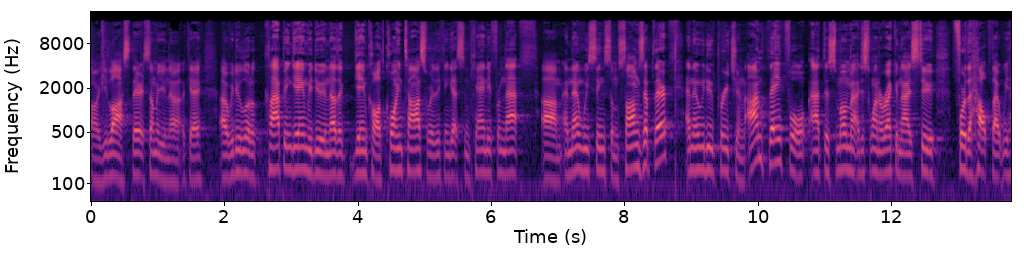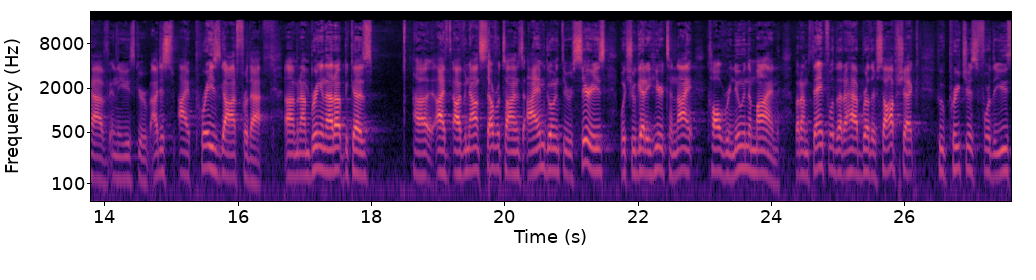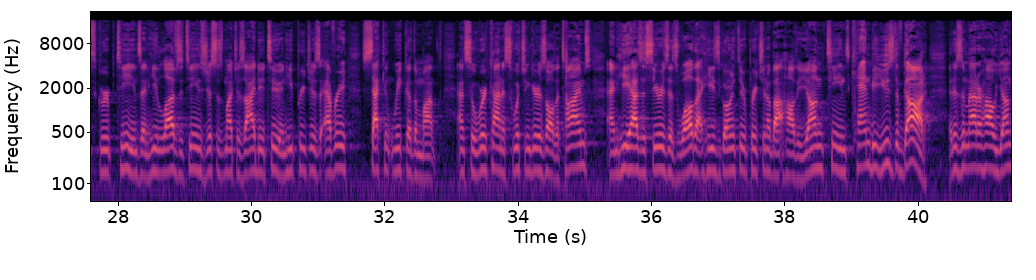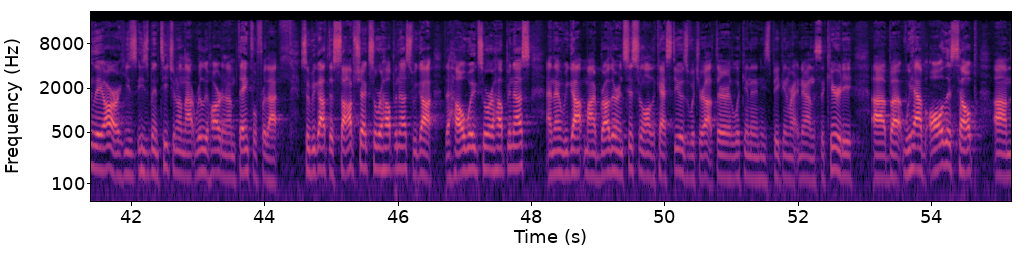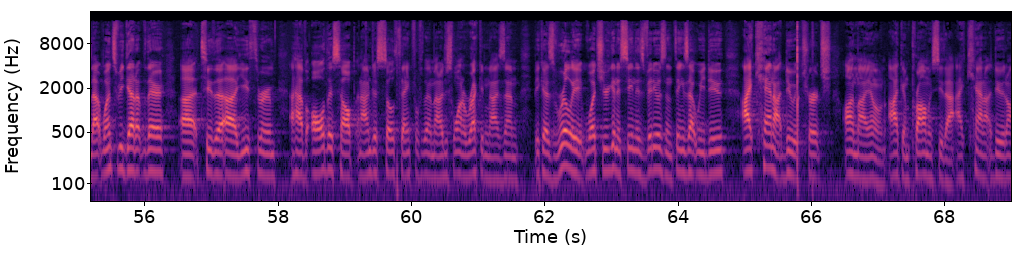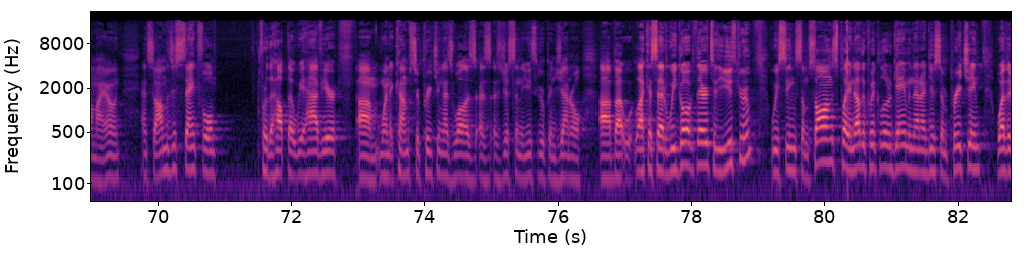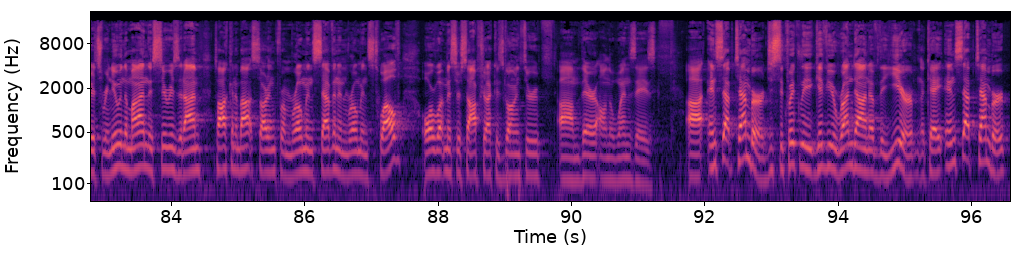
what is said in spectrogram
Oh, you lost there. Some of you know, okay? Uh, we do a little clapping game. We do another game called coin toss, where they can get some candy from that. Um, and then we sing some songs up there, and then we do preaching. I'm thankful at this moment. I just want to recognize, too, for the help that we have in the youth group. I just, I praise God for that. Um, and I'm bringing that up because uh, I've, I've, announced several times I am going through a series, which you'll get to hear tonight, called Renewing the Mind. But I'm thankful that I have Brother Sobchak, who preaches for the youth group teens, and he loves the teens just as much as I do, too. And he preaches every second week of the month. And so we're kind of switching gears all the times. And he has a series as well that he's going through preaching about how the young teens can be used of God. It doesn't matter how young they are. He's, he's been teaching on that really hard, and I'm thankful for that. So we got the Sobchaks who are helping us. We got the Hellwigs who are helping us. And then we got my brother and sister-in-law, the Castillos, which are out there looking, and he's speaking right now on the security. Uh, but we have all this help um, that once we get up there uh, to the uh, youth room, I have all this help, and I'm just so thankful for them. And I just want to recognize them because really what you're going to see in these videos and things that we do, I cannot do at church on my own. I can promise you that. I cannot do it on my own. And so I'm just thankful for the help that we have here um, when it comes to preaching as well as, as, as just in the youth group in general. Uh, but like I said, we go up there to the youth room, we sing some songs, play another quick little game, and then I do some preaching, whether it's Renewing the Mind, this series that I'm talking about, starting from Romans 7 and Romans 12, or what Mr. Sopchak is going through um, there on the Wednesdays. Uh, in September, just to quickly give you a rundown of the year, okay, in September,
